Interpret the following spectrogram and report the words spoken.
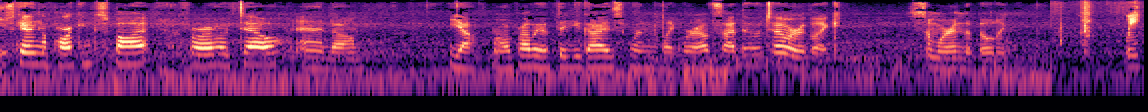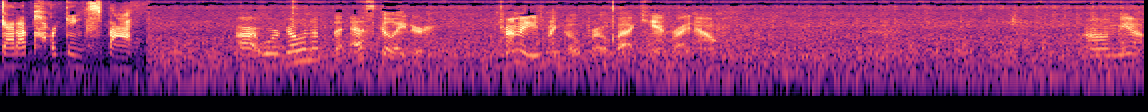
Just getting a parking spot for our hotel and um yeah, I'll probably update you guys when like we're outside the hotel or like somewhere in the building. We got a parking spot. Alright, we're going up the escalator. I'm trying to use my GoPro, but I can't right now. Um, yeah.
